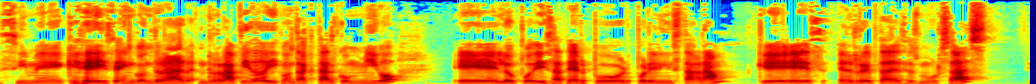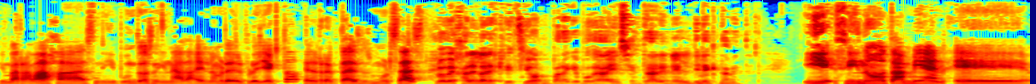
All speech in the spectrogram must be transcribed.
si me queréis encontrar rápido y contactar conmigo, eh, lo podéis hacer por, por el Instagram, que es el Repta de Sesmursas, sin barra bajas, ni puntos, ni nada. El nombre del proyecto, el Repta de Sesmursas. Lo dejaré en la descripción para que podáis entrar en él directamente. Y si no, también eh,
